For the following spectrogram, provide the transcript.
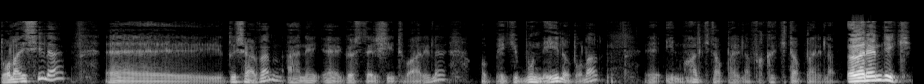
Dolayısıyla e, dışarıdan hani e, gösteriş itibariyle peki bu neyle dolar? E, ilmihal kitaplarıyla, fıkıh kitaplarıyla öğrendik.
